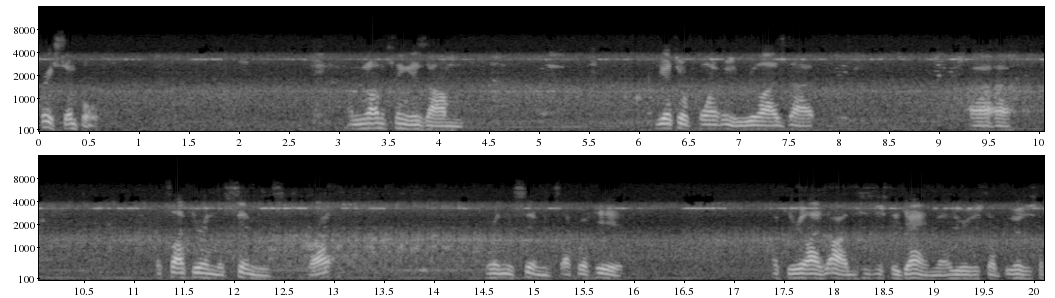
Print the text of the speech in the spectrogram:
Very simple. And another thing is, um, you get to a point when you realize that uh, It's like you're in The Sims, right? We're in The Sims, like we're here. Like you realize, oh, this is just a game. You know, you're just a you're just a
